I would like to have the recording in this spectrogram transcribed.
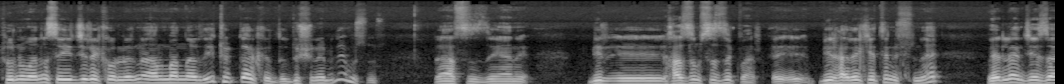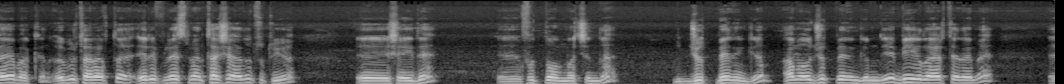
turnuvanın seyirci rekorlarını Almanlar değil Türkler kırdı. Düşünebiliyor musunuz? Rahatsızlığı yani bir e, hazımsızlık var. E, bir hareketin üstüne verilen cezaya bakın. Öbür tarafta herif resmen taş ağını tutuyor e, şeyde e, futbol maçında. Jude Bellingham ama o Jude Bellingham diye bir yıl erteleme e,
